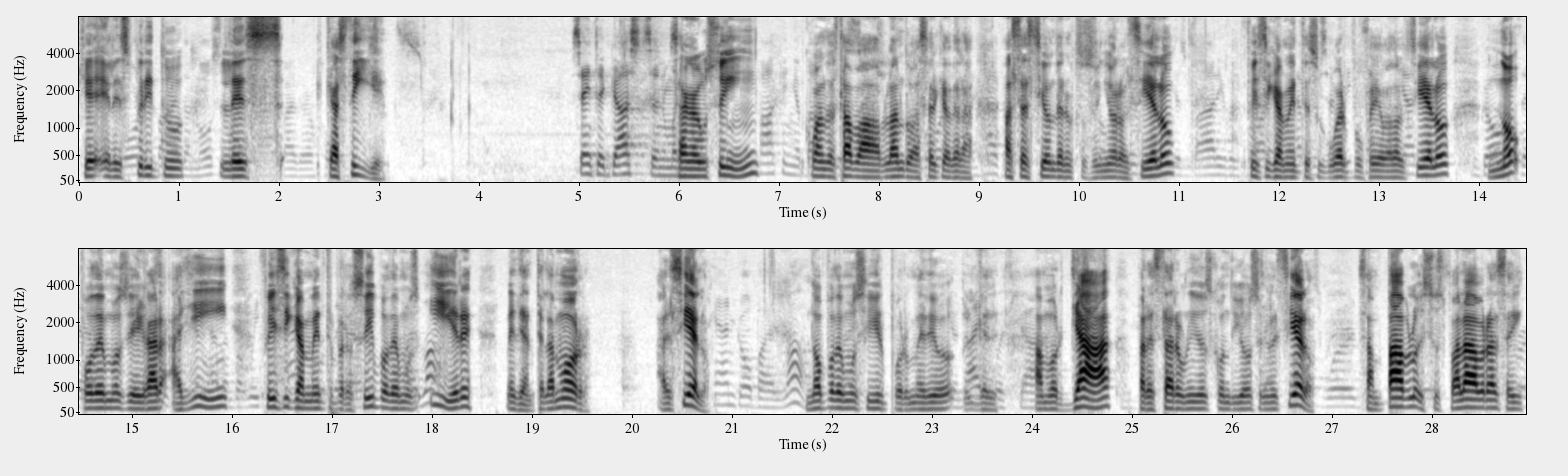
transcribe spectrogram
que el Espíritu les castigue. San Agustín, cuando estaba hablando acerca de la ascensión de nuestro Señor al cielo, físicamente su cuerpo fue llevado al cielo, no podemos llegar allí físicamente, pero sí podemos ir mediante el amor al cielo. No podemos ir por medio del amor ya para estar unidos con Dios en el cielo. San Pablo y sus palabras en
